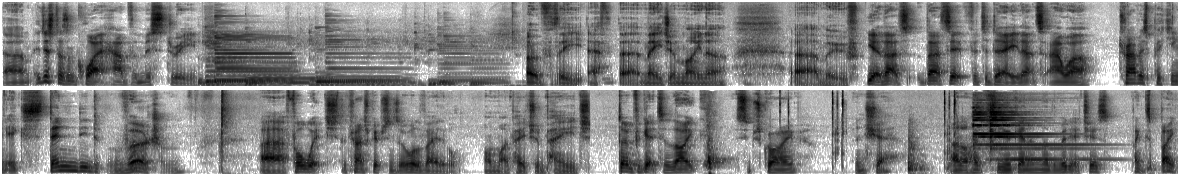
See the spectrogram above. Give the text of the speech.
Um, it just doesn't quite have the mystery of the F uh, major minor uh, move. Yeah, that's that's it for today. That's our Travis picking extended version uh, for which the transcriptions are all available on my Patreon page. Don't forget to like, subscribe and share and I'll hope to see you again in another video. Cheers. Thanks. Bye.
